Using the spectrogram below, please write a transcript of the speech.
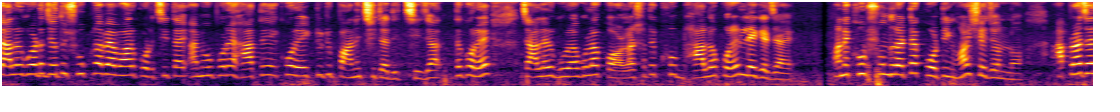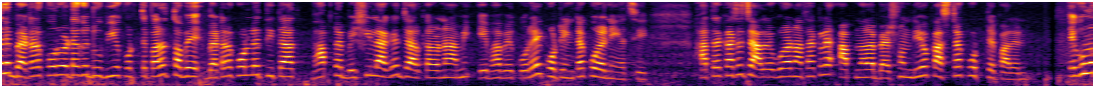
চালের গুঁড়োটা যেহেতু শুকনা ব্যবহার করেছি, তাই আমি উপরে হাতে করে একটু একটু পানি ছিটা দিচ্ছি যাতে করে চালের গুঁড়াগুলো করলার সাথে খুব ভালো করে লেগে যায়। মানে খুব সুন্দর একটা কোটিং হয় সেজন্য। আপনারা চাইলে ব্যাটার করেও এটাকে ডুবিয়ে করতে পারেন, তবে ব্যাটার করলে তিতা ভাবটা বেশি লাগে, যার কারণে আমি এভাবে করে কোটিংটা করে নিয়েছি। হাতের কাছে চালের গুঁড়া না থাকলে আপনারা বেসন দিয়েও কাজটা করতে পারেন। এগুলো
